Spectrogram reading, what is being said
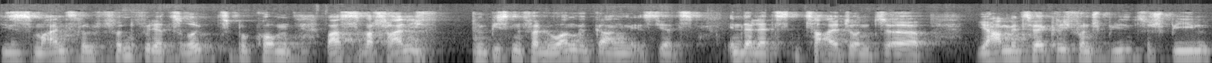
dieses Mainz 05 wieder zurückzubekommen, was wahrscheinlich ein bisschen verloren gegangen ist jetzt in der letzten Zeit. Und äh, wir haben jetzt wirklich von Spiel zu Spiel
